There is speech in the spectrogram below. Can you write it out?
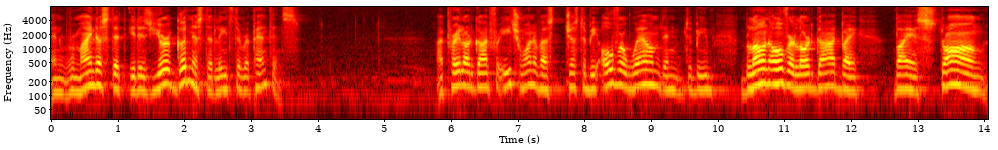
and remind us that it is your goodness that leads to repentance. I pray, Lord God, for each one of us just to be overwhelmed and to be blown over, Lord God, by, by a strong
